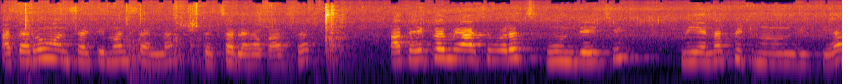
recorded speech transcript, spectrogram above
आता रोहनसाठी म्हणताना तर चला हो का असं. आता हे कमी आचेवरच होऊन द्यायची. मी यांना पीठ म्हणून देते हा.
